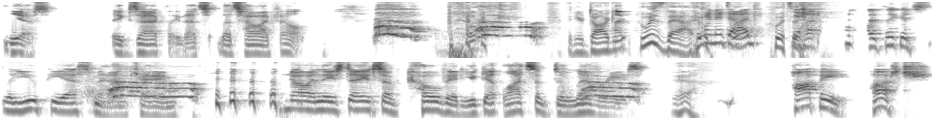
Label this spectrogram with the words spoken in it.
Yes, exactly. That's, that's how I felt. and your dog, I, who is that? Kind of dog? What's yeah. I think it's the UPS man came. you know, in these days of COVID, you get lots of deliveries. Yeah. Poppy, Hush.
